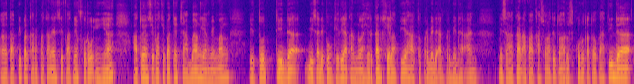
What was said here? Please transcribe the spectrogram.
uh, tapi perkara-perkara yang sifatnya furu'iyah atau yang sifat-sifatnya cabang yang memang itu tidak bisa dipungkiri akan melahirkan khilafiyah atau perbedaan-perbedaan. Misalkan apakah sholat itu harus kurut ataukah tidak,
